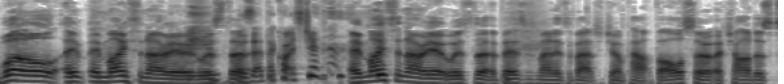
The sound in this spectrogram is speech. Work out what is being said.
Well. In, in my scenario, it was that, Was that the question? in my scenario it was that a businessman is about to jump out, but also a child has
